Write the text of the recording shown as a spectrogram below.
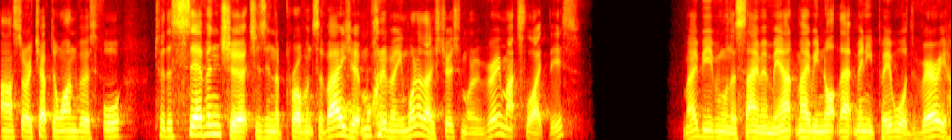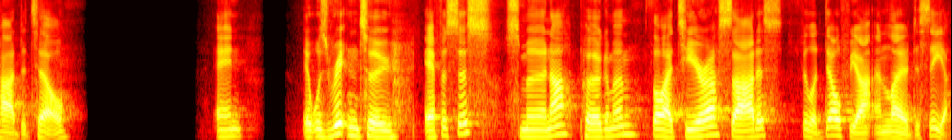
uh, sorry, chapter 1, verse 4, to the seven churches in the province of Asia. It might have been, one of those churches might have been very much like this maybe even with the same amount, maybe not that many people. It's very hard to tell. And it was written to Ephesus, Smyrna, Pergamum, Thyatira, Sardis, Philadelphia, and Laodicea.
